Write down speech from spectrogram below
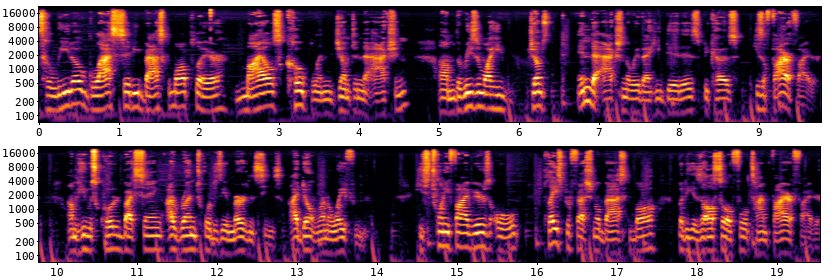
Toledo Glass City basketball player Miles Copeland jumped into action. Um, the reason why he jumps into action the way that he did is because he's a firefighter. Um, he was quoted by saying, I run towards the emergencies. I don't run away from them. He's 25 years old, plays professional basketball, but he is also a full time firefighter.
